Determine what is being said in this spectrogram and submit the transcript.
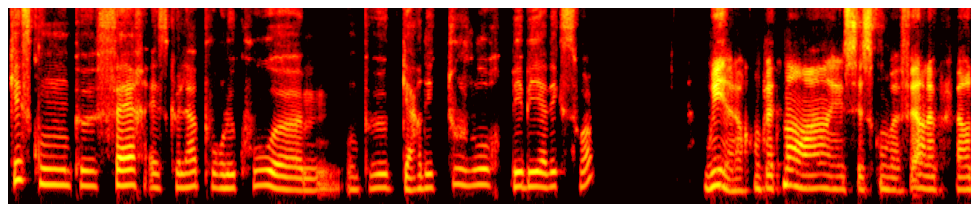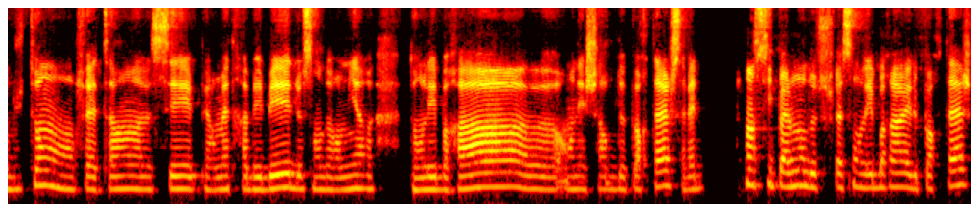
Qu'est-ce qu'on peut faire? Est-ce que là, pour le coup, on peut garder toujours bébé avec soi? Oui, alors complètement, hein, et c'est ce qu'on va faire la plupart du temps en fait. Hein, c'est permettre à bébé de s'endormir dans les bras, en écharpe de portage. Ça va être principalement de toute façon les bras et le portage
